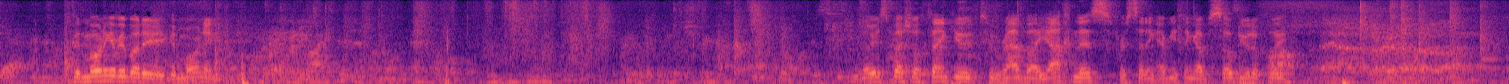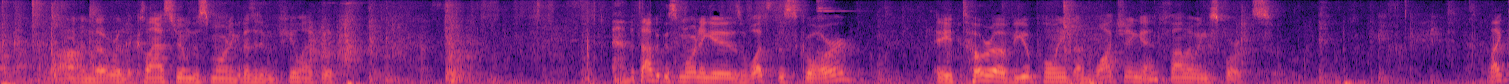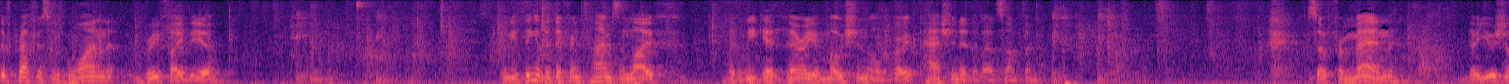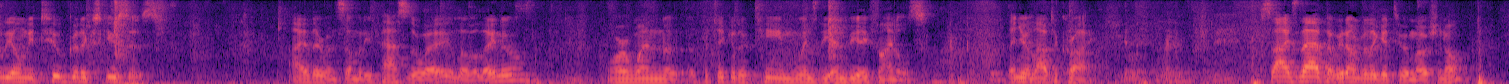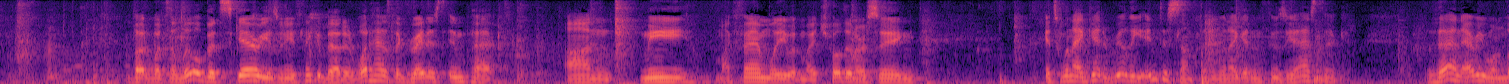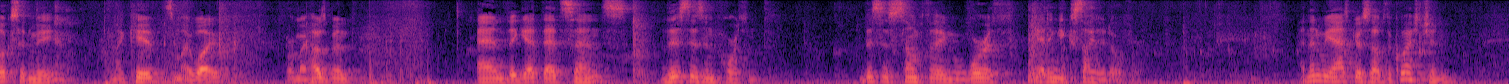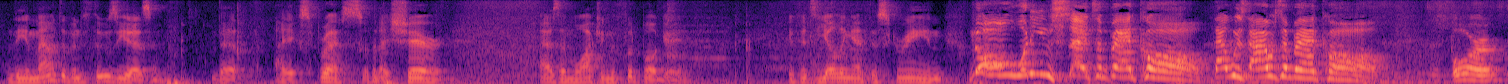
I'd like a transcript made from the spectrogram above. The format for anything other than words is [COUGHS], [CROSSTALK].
Good morning, everybody. Good morning. Very special thank you to Rabbi Yachnis for setting everything up so beautifully. Even though we're in the classroom this morning, it doesn't even feel like it. The topic this morning is What's the Score? A Torah viewpoint on watching and following sports. I'd like to preface with one brief idea. When you think of the different times in life that we get very emotional or very passionate about something. So for men, there are usually only two good excuses. Either when somebody passes away, lo aleinu, or when a particular team wins the NBA finals. Then you're allowed to cry. Besides that, that we don't really get too emotional. But what's a little bit scary is when you think about it, what has the greatest impact on me, my family, what my children are seeing? It's when I get really into something, when I get enthusiastic. Then everyone looks at me, my kids, my wife, or my husband, and they get that sense this is important. This is something worth getting excited over. And then we ask ourselves the question the amount of enthusiasm that I express or that I share as I'm watching the football game, if it's yelling at the screen, no, what do you say? It's a bad call. That was that was a bad call. Or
